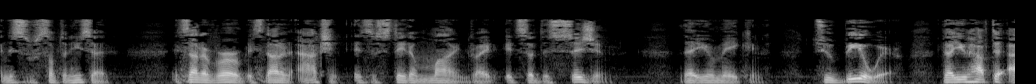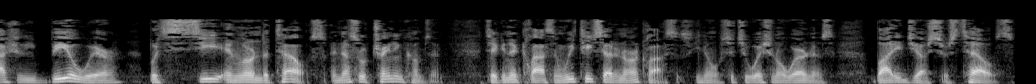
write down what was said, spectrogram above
And this is something he said. It's not a verb. It's not an action. It's a state of mind, right? It's a decision that you're making to be aware. Now you have to actually be aware, but see and learn the tells. And that's where training comes in. Taking a class, and we teach that in our classes, you know, situational awareness, body gestures, tells.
